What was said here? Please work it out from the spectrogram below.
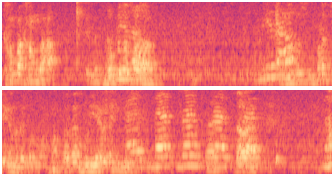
খাম্বা খাম্বা। বোতল সব দাও। ঘুরিয়ে দাও। ফোটাচ্ছে কেন রে বাবা মাথাটা ঘুরিয়ে যাবে নাকি? ব্যাস ব্যাস ব্যাস ব্যাস ব্যাস না।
